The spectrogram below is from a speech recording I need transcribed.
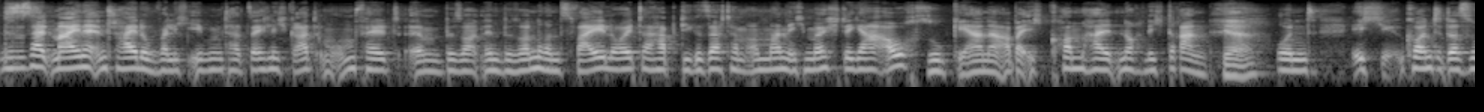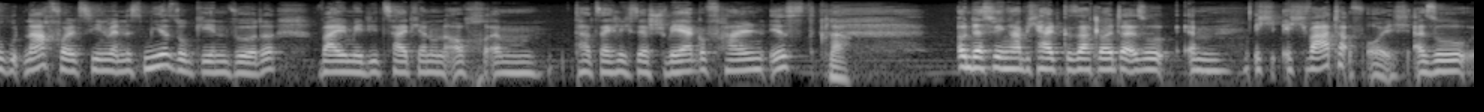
das ist halt meine Entscheidung, weil ich eben tatsächlich gerade im Umfeld ähm, beson im Besonderen zwei Leute habe, die gesagt haben, oh Mann, ich möchte ja auch so gerne, aber ich komme halt noch nicht dran. Ja. Und ich konnte das so gut nachvollziehen, wenn es mir so gehen würde, weil mir die Zeit ja nun auch ähm, tatsächlich sehr schwer gefallen ist. Klar. Und deswegen habe ich halt gesagt, Leute, also ähm, ich, ich warte auf euch. Also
